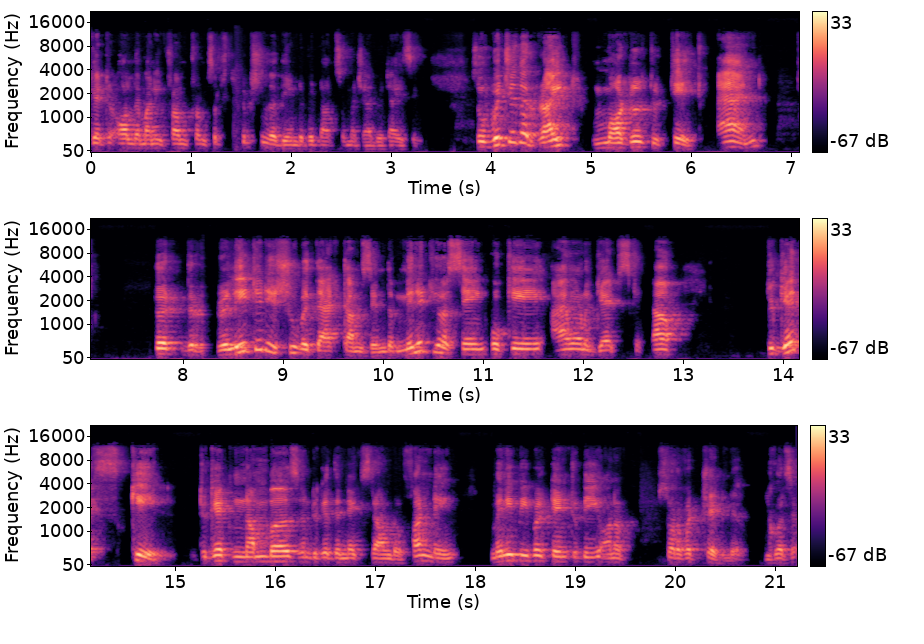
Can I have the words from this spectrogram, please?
get all the money from, from subscriptions at the end of it, not so much advertising. So which is the right model to take? And the, the related issue with that comes in the minute you're saying, okay, I want to get now to get scale, to get numbers and to get the next round of funding, many people tend to be on a sort of a treadmill. You got to say,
